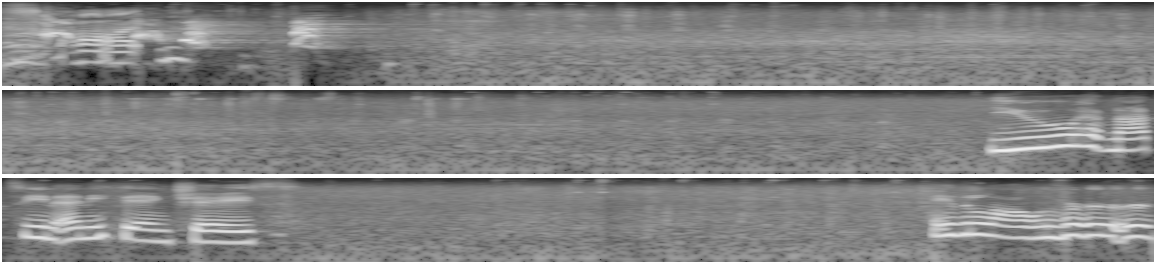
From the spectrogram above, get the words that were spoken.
Scott. You have not seen anything, Chase. Hey, little Oliver.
